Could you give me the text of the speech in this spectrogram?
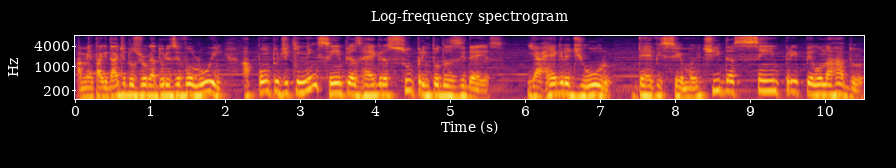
A mentalidade dos jogadores evolui a ponto de que nem sempre as regras suprem todas as ideias. E a regra de ouro deve ser mantida sempre pelo narrador,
